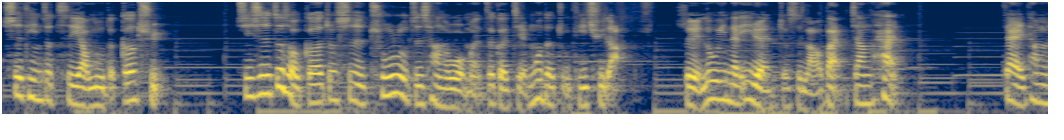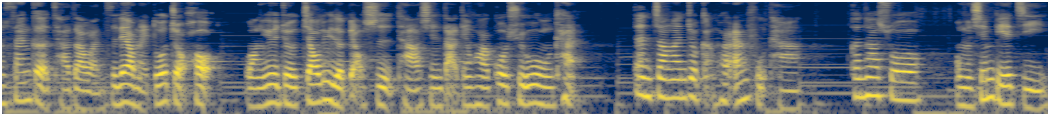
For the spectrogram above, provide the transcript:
试听这次要录的歌曲。其实这首歌就是《初入职场的我们》这个节目的主题曲啦，所以录音的艺人就是老板张翰。在他们三个查找完资料没多久后，王月就焦虑的表示，他要先打电话过去问问看。但张安就赶快安抚他，跟他说：“我们先别急，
